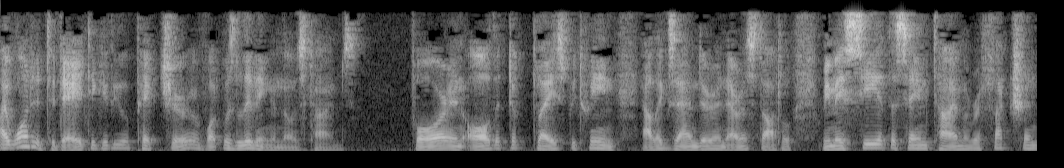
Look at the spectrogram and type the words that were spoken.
I wanted today to give you a picture of what was living in those times. For in all that took place between Alexander and Aristotle, we may see at the same time a reflection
